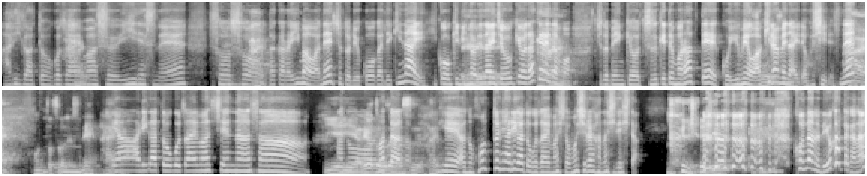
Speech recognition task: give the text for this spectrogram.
あ、ありがとうございます。はい、いいですね。そうそう。はい、だから今はね、ちょっと旅行ができない、飛行機に乗れない状況だけれども、えーはい、ちょっと勉強を続けてもらって、こう夢を諦めないでほしいですね。はい。本当そうですね。いやありがとうございます、チェンナーさん。いえいえ、ありがとうございます。ま、いえ、あの、本当にありがとうございました。面白い話でした。こんなのでよかったかな？い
